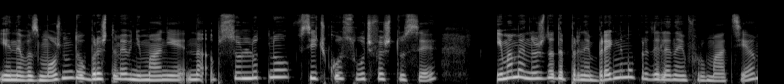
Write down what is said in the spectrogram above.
и е невъзможно да обръщаме внимание на абсолютно всичко случващо се, имаме нужда да пренебрегнем определена информация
